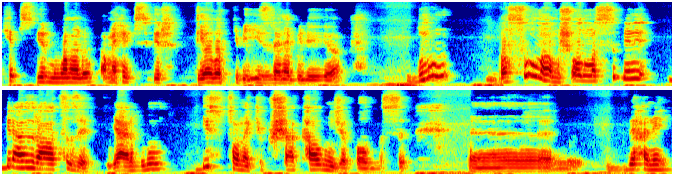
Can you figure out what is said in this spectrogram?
Hepsi bir monolog ama hepsi bir diyalog gibi izlenebiliyor. Bunun basılmamış olması beni biraz rahatsız etti. Yani bunun bir sonraki kuşağa kalmayacak olması. Ee, ve hani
